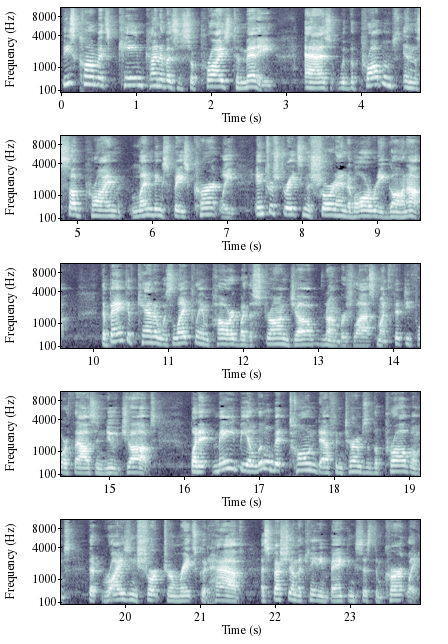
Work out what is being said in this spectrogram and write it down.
These comments came kind of as a surprise to many as with the problems in the subprime lending space currently, interest rates in the short end have already gone up. The Bank of Canada was likely empowered by the strong job numbers last month, 54,000 new jobs, but it may be a little bit tone deaf in terms of the problems that rising short-term rates could have, especially on the Canadian banking system currently.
